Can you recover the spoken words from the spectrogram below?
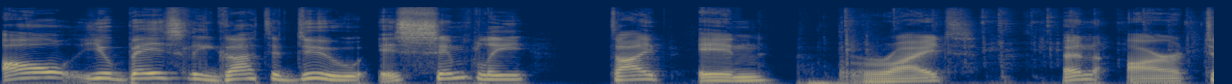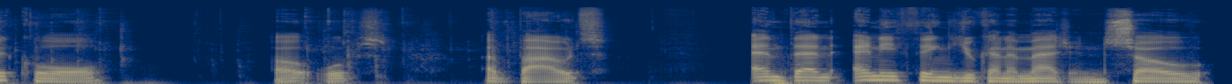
all you basically got to do is simply type in write an article. Oh, whoops. About and then anything you can imagine. So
